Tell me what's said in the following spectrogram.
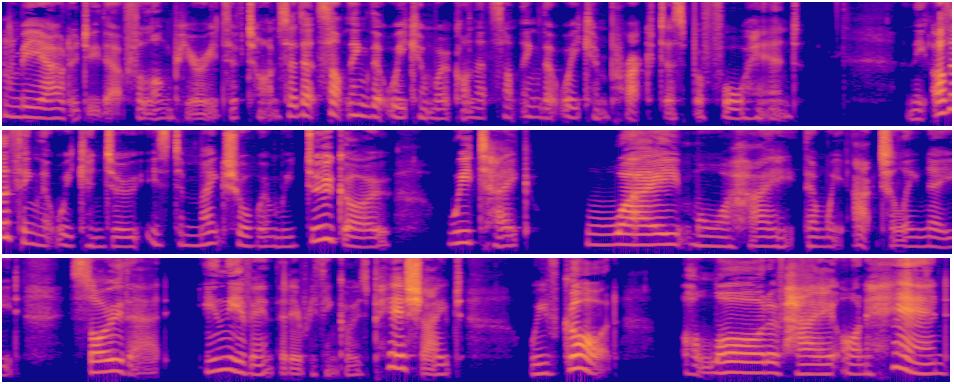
and be able to do that for long periods of time. So, that's something that we can work on, that's something that we can practice beforehand. And the other thing that we can do is to make sure when we do go, we take way more hay than we actually need so that in the event that everything goes pear shaped, we've got a lot of hay on hand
